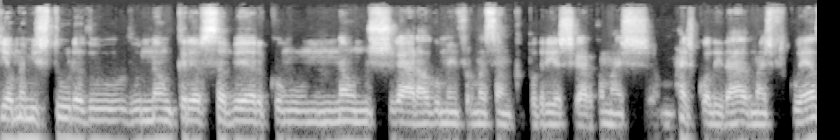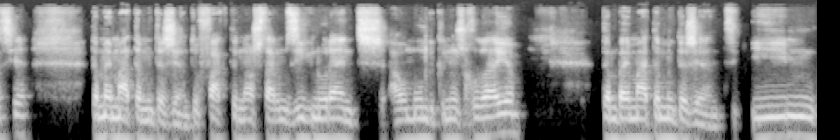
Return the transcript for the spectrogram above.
que é uma mistura do, do, não querer saber com não nos chegar alguma informação que poderia chegar com mais, mais qualidade, mais frequência, também mata muita gente. O facto de nós estarmos ignorantes ao mundo que nos rodeia também mata muita gente. E,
